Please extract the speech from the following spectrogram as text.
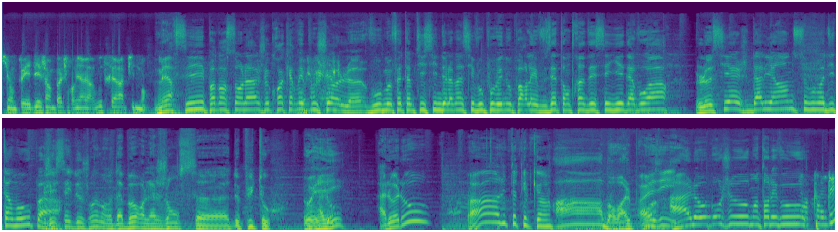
si on peut aider Jean-Paul. Je reviens vers vous très rapidement. Merci. Pendant ce temps-là, je crois qu'Hervé Pouchol, vous me faites un petit signe de la main si vous pouvez nous parler. Vous êtes en train d'essayer d'avoir le siège d'Allianz. Vous me dites un mot ou pas J'essaye de joindre d'abord l'agence euh, de Puteaux. Oui. Allô? Allô, allô? Ah, j'ai peut-être quelqu'un. Ah, bon, on va le prendre. Allez-y. Allô, bonjour, m'entendez-vous Entendez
